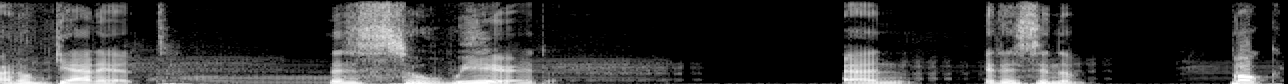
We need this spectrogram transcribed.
I don't get it. This is so weird. And it is in a book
